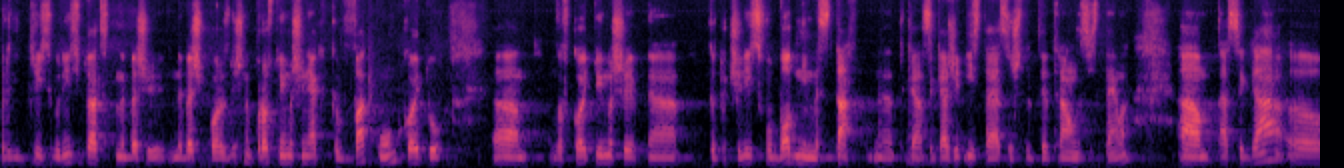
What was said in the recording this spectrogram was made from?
преди 30 години ситуацията не беше, не беше по-различна, просто имаше някакъв вакуум, който, в който имаше като че ли свободни места, така да се каже, и с тази същата театрална система. А, а сега а,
